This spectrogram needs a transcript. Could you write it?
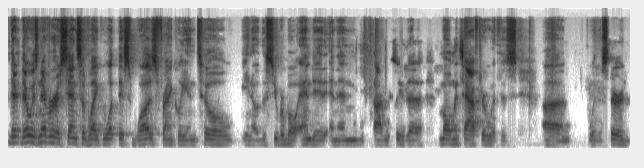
there, there was never a sense of like what this was, frankly, until you know the Super Bowl ended, and then obviously the moments after with his uh, with his third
